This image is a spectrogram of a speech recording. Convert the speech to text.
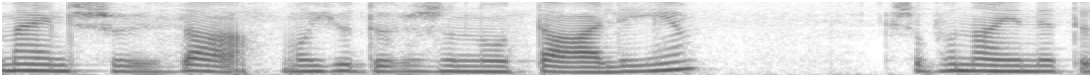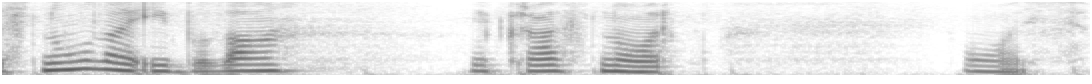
меншою за мою довжину талії, щоб вона і не тиснула, і була якраз норм. Ось.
